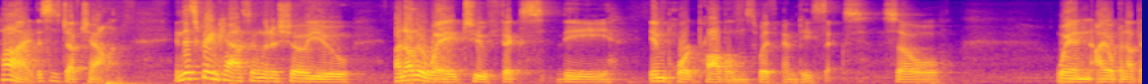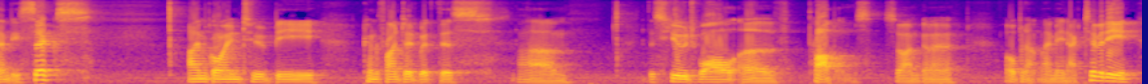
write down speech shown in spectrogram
Hi, this is Jeff Challen. In this screencast, I'm going to show you another way to fix the import problems with MP6. So when I open up MP6, I'm going to be confronted with this, um, this huge wall of problems. So I'm going to open up my main activity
